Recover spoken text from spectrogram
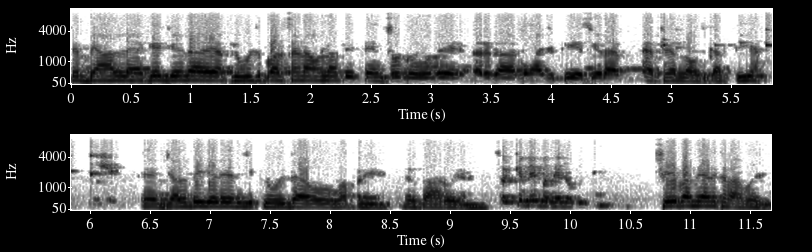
ਤੇ ਬਿਆਨ ਲੈ ਕੇ ਜਿਹੜਾ ਅਕਿਊਜ਼ਡ ਪਰਸਨ ਆ ਉਹਨਾਂ ਤੇ 302 ਦੇ ਰਿਗਾਰਡਿੰਗ ਅੱਜ ਕੇਸ ਜਿਹੜਾ ਐਫ ਆਰ ਲੌਂਚ ਕਰਤੀ ਆ। ਤੇ ਜਲਦੀ ਜਿਹੜੇ ਇਹਦੇ ਅਕਿਊਜ਼ਡ ਆ ਉਹ ਆਪਣੇ ਗ੍ਰਿਫਤਾਰ ਹੋ ਜਾਣਗੇ। ਸਰ ਕਿੰਨੇ ਬੰਦੇ ਲੋਕ 6 ਬੰਦਿਆਂ ਦੇ ਖਿਲਾਫ ਹੋਇਆ ਜੀ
